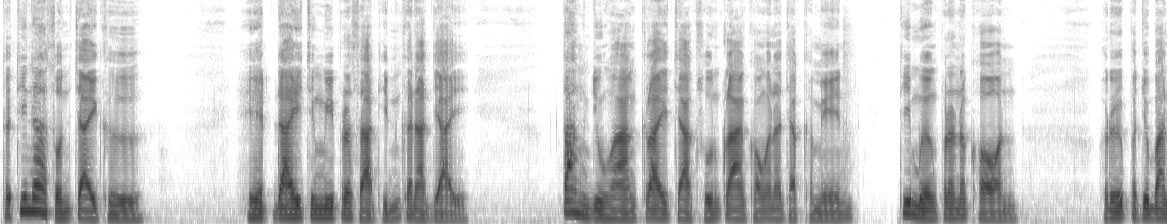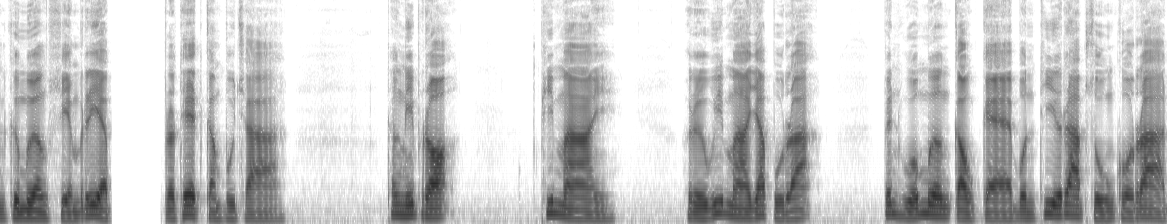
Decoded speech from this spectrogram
แต่ที่น่าสนใจคือ เหตุใดจึงมีปราสาทหินขนาดใหญ่ ตั้งอยู่ห่างไกลจากศูนย์กลางของอาณาจักรเขมรที่เมืองพระนคร หรือปัจจุบันคือเมืองเสียมเรียบ ประเทศกัมพูชา ทั้งนี้เพราะ พิมาย หรือวิมายปุระ เป็นหัวเมืองเก่าแก่บนที่ราบสูงโคราช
